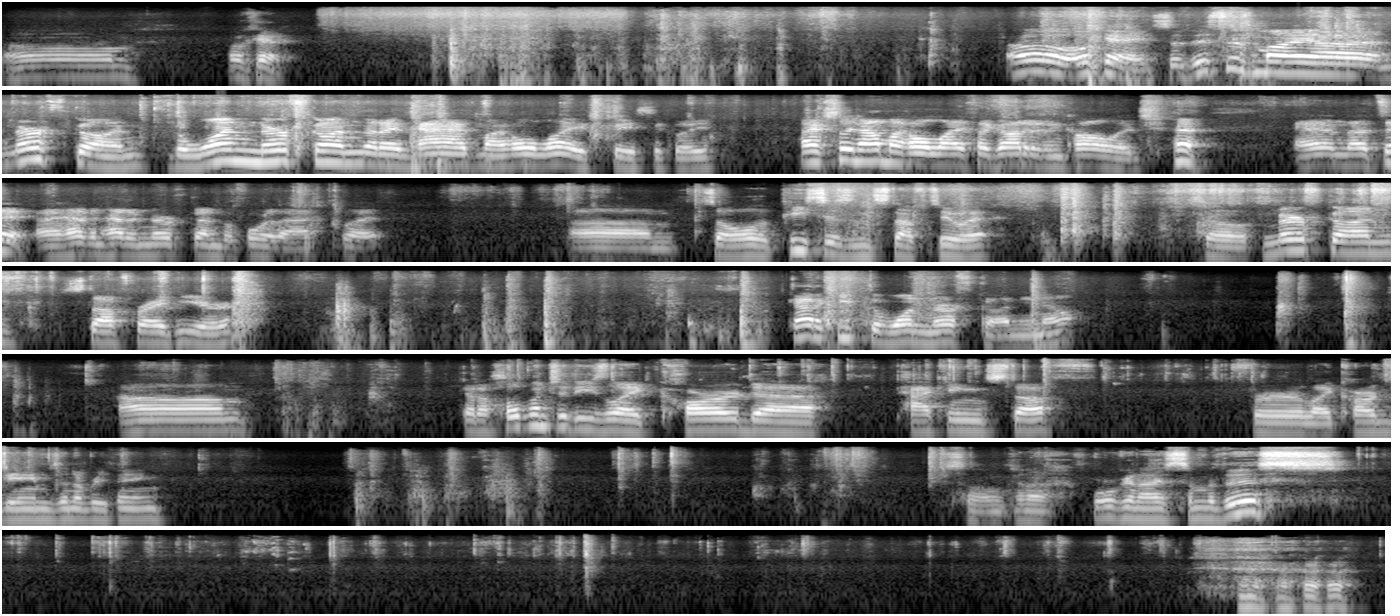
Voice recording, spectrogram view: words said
Um, okay. Oh, okay. So this is my uh, Nerf gun, the one Nerf gun that I've had my whole life, basically. Actually, not my whole life. I got it in college, and that's it. I haven't had a Nerf gun before that, but um, so all the pieces and stuff to it. So Nerf gun stuff right here. Got to keep the one Nerf gun, you know. Um, got a whole bunch of these like card uh, packing stuff for like card games and everything. So I'm gonna organize some of this.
